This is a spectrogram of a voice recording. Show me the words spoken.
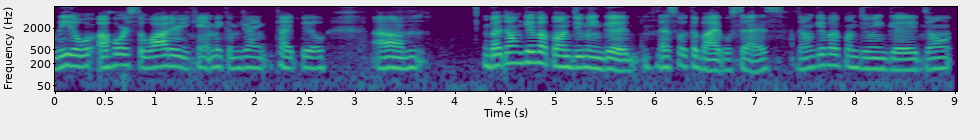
lead a, a, horse to water you can't make them drink type deal. Um, but don't give up on doing good. That's what the bible says. Don't give up on doing good. Don't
